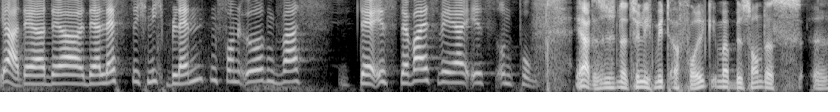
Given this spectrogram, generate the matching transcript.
ja, der, der, der lässt sich nicht blenden von irgendwas. Der ist, der weiß, wer er ist und Punkt. Ja, das ist natürlich mit Erfolg immer besonders äh,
